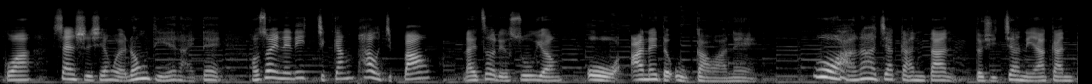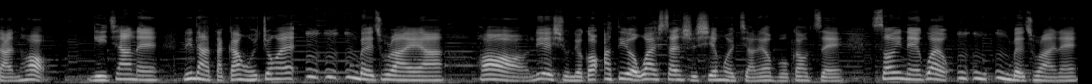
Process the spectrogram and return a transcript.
寡膳食纤维拢伫咧内底。哦，所以呢，你一缸泡一包来做着使用，哦，安尼都有够安尼。哇，那遮简单，就是遮尔啊简单吼。而且呢，你若逐工有迄种诶，嗯嗯嗯袂出来啊，吼，你会想着讲啊，对，我诶膳食纤维食了无够济，所以呢，我嗯嗯嗯袂出来呢，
